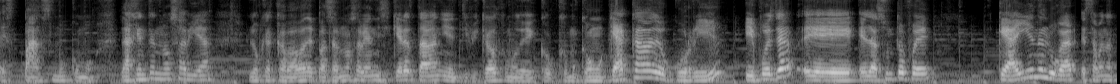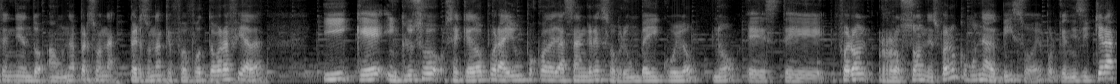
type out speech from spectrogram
espasmo, como la gente no sabía lo que acababa de pasar, no sabía ni siquiera estaban identificados como de, co- como, como que acaba de ocurrir. Y pues ya, eh, el asunto fue que ahí en el lugar estaban atendiendo a una persona, persona que fue fotografiada y que incluso se quedó por ahí un poco de la sangre sobre un vehículo, ¿no? Este, fueron rozones, fueron como un aviso, ¿eh? Porque ni siquiera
